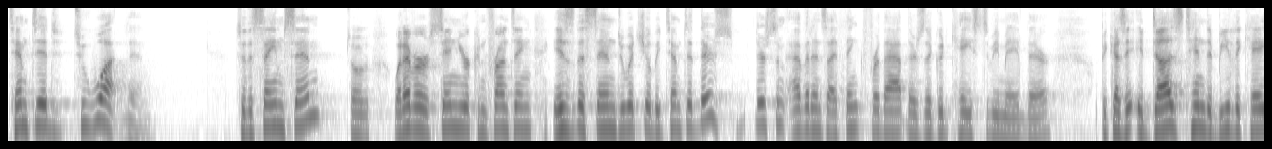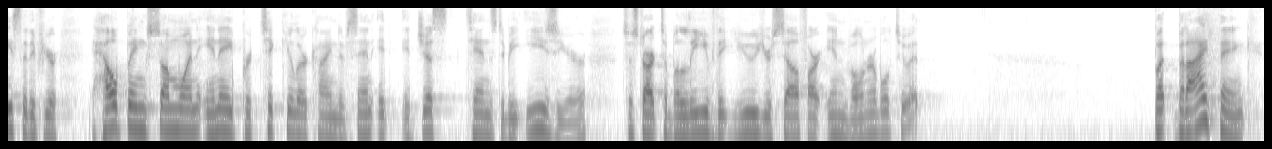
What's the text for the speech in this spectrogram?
Tempted to what then? To the same sin? So, whatever sin you're confronting is the sin to which you'll be tempted. There's, there's some evidence, I think, for that. There's a good case to be made there. Because it, it, does tend to be the case that if you're helping someone in a particular kind of sin, it, it just tends to be easier to start to believe that you yourself are invulnerable to it. But, but I think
